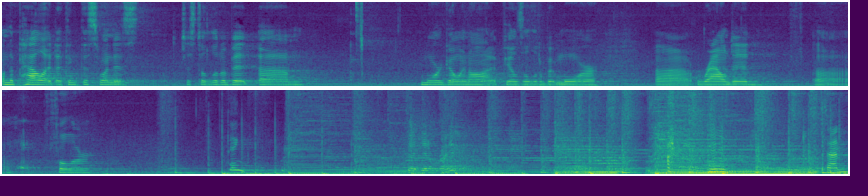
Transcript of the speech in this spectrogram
On the palate, I think this one is just a little bit um, more going on. It feels a little bit more uh, rounded, uh, fuller. Thanks. Did I get them right? Done?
